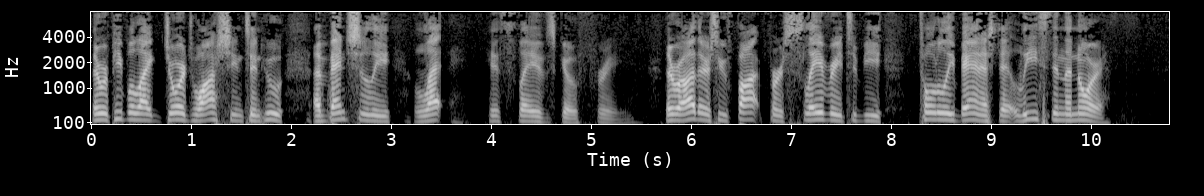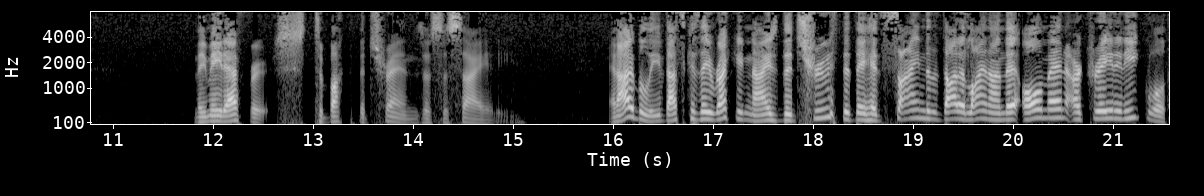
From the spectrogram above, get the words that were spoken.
There were people like George Washington who eventually let his slaves go free. There were others who fought for slavery to be totally banished, at least in the North. They made efforts to buck the trends of society. And I believe that's because they recognized the truth that they had signed the dotted line on that all men are created equal.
